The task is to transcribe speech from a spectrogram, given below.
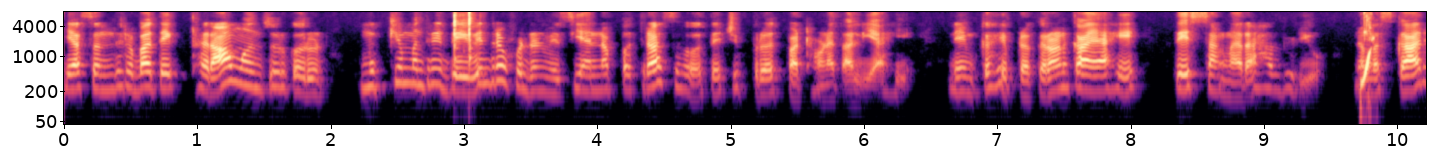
या संदर्भात एक ठराव मंजूर करून मुख्यमंत्री देवेंद्र फडणवीस यांना पत्रासह त्याची प्रत पाठवण्यात आली आहे. नेमकं हे प्रकरण काय आहे तेच सांगणारा हा व्हिडिओ. नमस्कार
